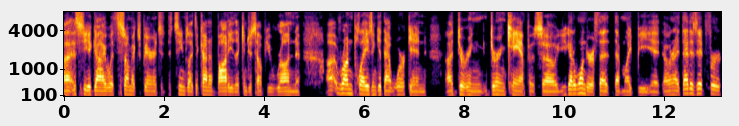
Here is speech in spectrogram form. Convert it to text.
uh, see a guy with some experience, it, it seems like the kind of body that can just help you run uh, run plays and get that work in uh, during during camp. So you got to wonder if that that might be it. All right, that is it for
